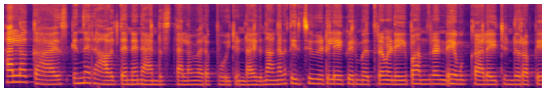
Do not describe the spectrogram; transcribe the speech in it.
ഹലോ കായ്സ് ഇന്ന് രാവിലെ തന്നെ ഞാൻ എന്റെ സ്ഥലം വരെ പോയിട്ടുണ്ടായിരുന്നു. അങ്ങനെ തിരിച്ച് വീട്ടിലേക്ക് വരുമ്പോൾ എത്ര മണി? പന്ത്രണ്ടേ മുക്കാലായിട്ടുണ്ട് റപ്പേ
